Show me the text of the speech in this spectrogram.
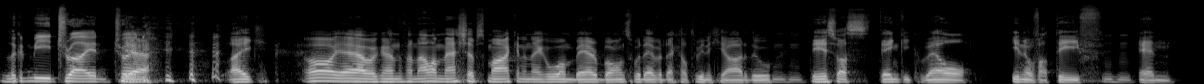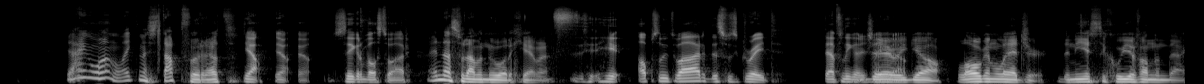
Look at me, try and try. Like, oh ja, we gaan van alle mashups maken en dan gewoon bare bones, whatever, dat je al twintig jaar doet. Mhm, Deze was, denk ik, wel innovatief. mhm. En ja, gewoon like een stap vooruit. Ja, ja, ja. Zeker en vast waar. En dat is wat we nodig hebben. He- absoluut waar. This was great. Definitely gonna check There it we go. Logan Ledger. De eerste goeie van de dag.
